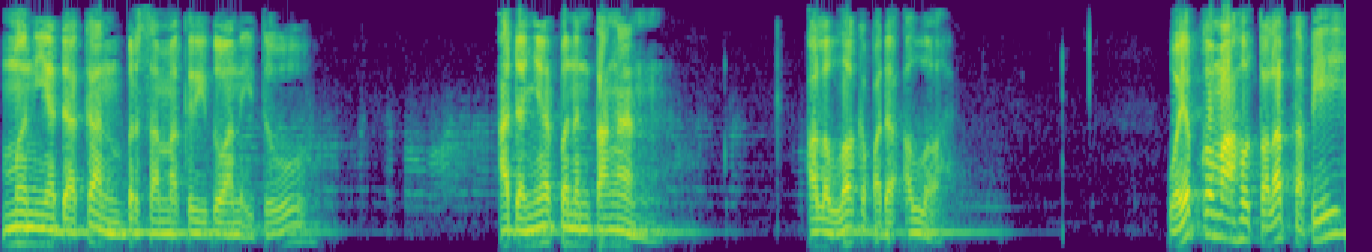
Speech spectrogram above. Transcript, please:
meniadakan bersama keriduan itu adanya penentangan Allah kepada Allah wa ma'ahu talab tapi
